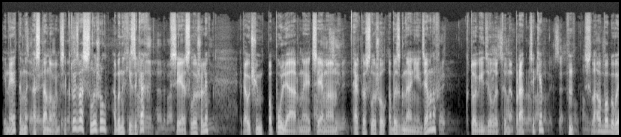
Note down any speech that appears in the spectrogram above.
и на этом мы остановимся. Кто из вас слышал об иных языках? Все слышали. Это очень популярная тема. А кто слышал об изгнании демонов? Кто видел это на практике? Хм, слава Богу, вы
